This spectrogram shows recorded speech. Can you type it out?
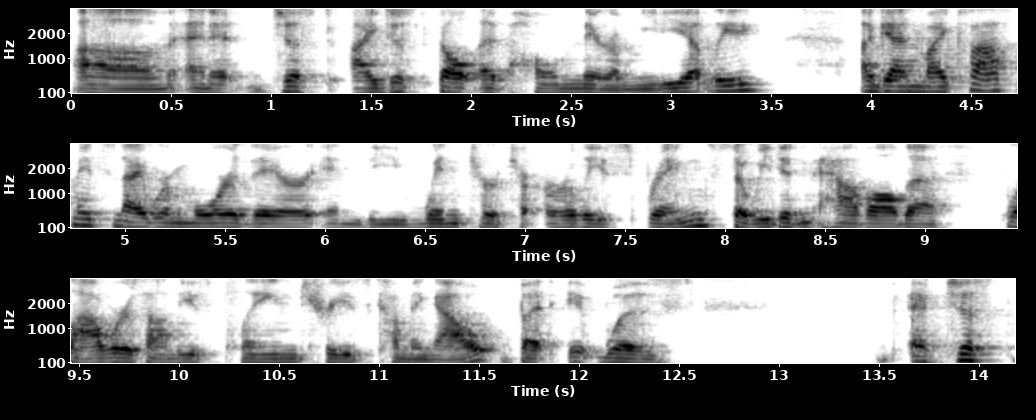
Um, and it just, I just felt at home there immediately. Again, my classmates and I were more there in the winter to early spring. So we didn't have all the flowers on these plane trees coming out, but it was, it just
